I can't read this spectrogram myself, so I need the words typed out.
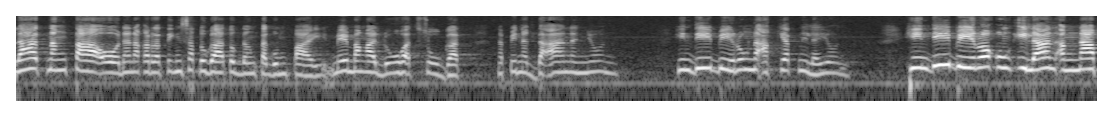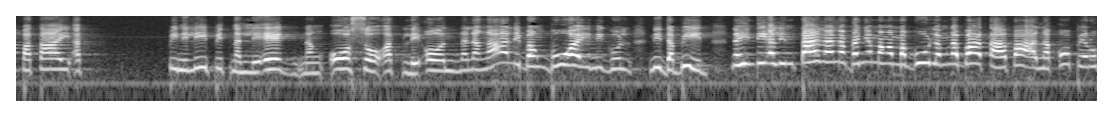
Lahat ng tao na nakarating sa tugatog ng tagumpay, may mga luhat sugat na pinagdaanan yon. Hindi birong naakyat nila yon. Hindi biro kung ilan ang napatay at pinilipit ng lieg ng oso at leon na nanganib ang buhay ni, Gul, ni David na hindi alintana ng kanyang mga magulang na bata pa, anak ko, pero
